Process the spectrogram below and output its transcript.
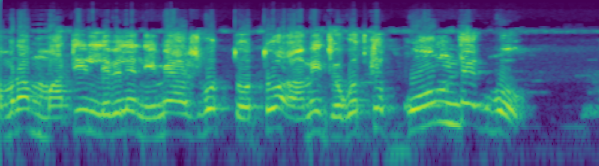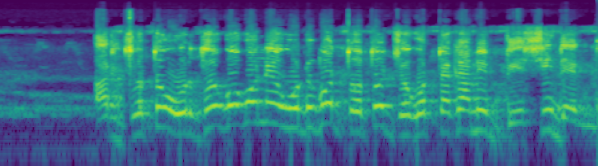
আমরা মাটির লেভেলে নেমে আসব, তত আমি জগৎকে কম দেখব। আর যত ঊর্ধ্ব গগনে উঠবো, তত জগৎটাকে আমি বেশি দেখব।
